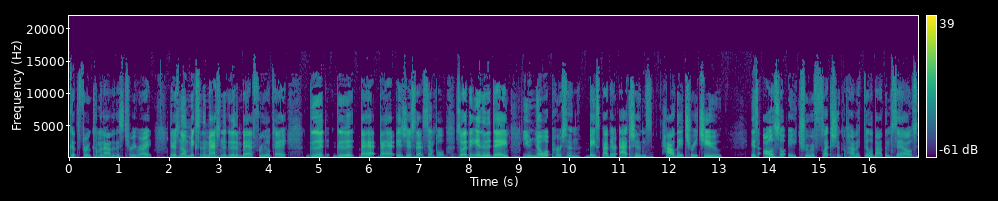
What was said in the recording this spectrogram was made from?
good fruit coming out of this tree, right? There's no mixing and matching the good and bad fruit, okay? Good, good, bad, bad. It's just that simple. So at the end of the day, you know a person based by their actions, how they treat you, is also a true reflection of how they feel about themselves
